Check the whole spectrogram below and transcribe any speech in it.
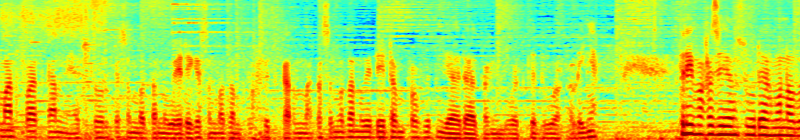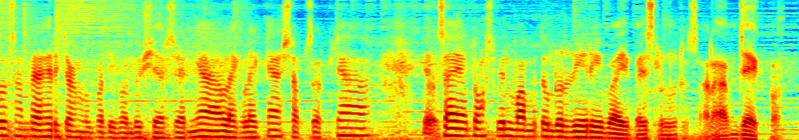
manfaatkan ya seluruh kesempatan WD kesempatan profit. Karena kesempatan WD dan profit nggak datang buat kedua kalinya terima kasih yang sudah menonton sampai akhir. Jangan lupa dibantu share-sharenya like-like-nya subscribe-nya. Yuk saya Tong Spin pamit undur diri. Bye bye seluruh salam jackpot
